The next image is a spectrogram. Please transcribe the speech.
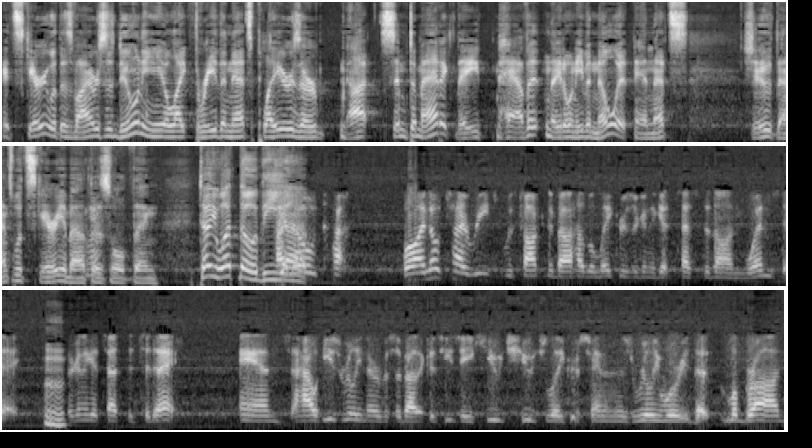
It's scary what this virus is doing. And, you know, like three of the Nets players are not symptomatic. They have it and they don't even know it, and that's shoot. That's what's scary about this whole thing. Tell you what, though, the. I uh, know, uh, well, I know Tyrese was talking about how the Lakers are going to get tested on Wednesday. Mm-hmm. They're going to get tested today. And how he's really nervous about it because he's a huge, huge Lakers fan and is really worried that LeBron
